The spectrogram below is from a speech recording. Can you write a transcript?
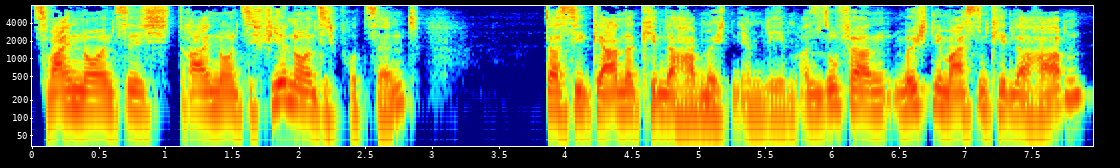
92, 93, 94 Prozent, dass sie gerne Kinder haben möchten in ihrem Leben. Also insofern möchten die meisten Kinder haben.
